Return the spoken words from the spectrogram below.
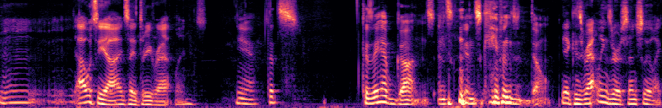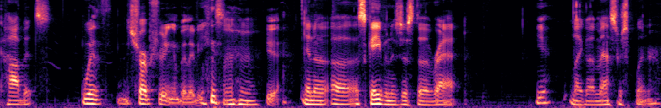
Mm, I would say, yeah, I'd say three ratlings. Yeah, that's because they have guns and and Skavens don't Yeah, because ratlings are essentially like hobbits. with sharpshooting abilities. Mm-hmm. yeah, And a, a, a skaven is just a rat. Yeah. Like a master splinter.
